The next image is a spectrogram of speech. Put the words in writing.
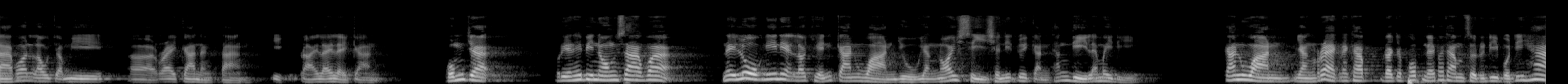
ลา เพราะเราจะมีรายการต่างๆ อีกหลายหลายรายการ ผมจะเรียนให้พี่น้องทราบว่าในโลกนี้เนี่ยเราเห็นการหวานอยู่อย่างน้อยสี่ชนิดด้วยกัน ทั้งดีและไม่ดี การหวานอย่างแรกนะครับ เราจะพบในพระธรรมสดุดีบทที่ห้า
